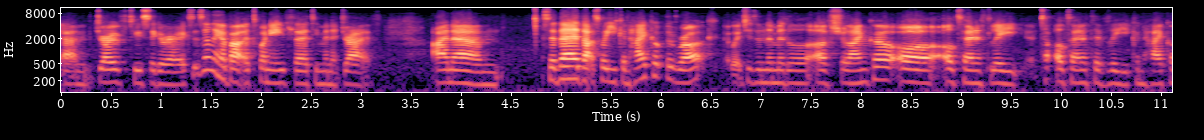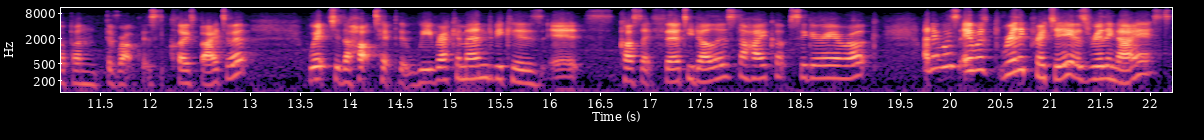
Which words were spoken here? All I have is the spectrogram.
um, drove to Sigiriya 'cause it's only about a 20, 30 minute drive, and um, so there, that's where you can hike up the rock, which is in the middle of Sri Lanka, or alternatively, t- alternatively, you can hike up on the rock that's close by to it, which is a hot tip that we recommend because it costs like thirty dollars to hike up Sigiriya Rock, and it was it was really pretty. It was really nice.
